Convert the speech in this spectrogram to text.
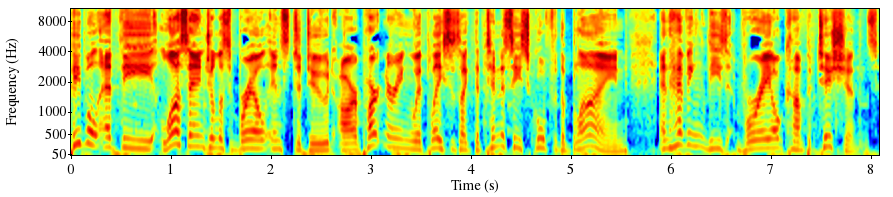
People at the Los Angeles Braille Institute are partnering with places like the Tennessee School for the Blind and having these Braille competitions.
